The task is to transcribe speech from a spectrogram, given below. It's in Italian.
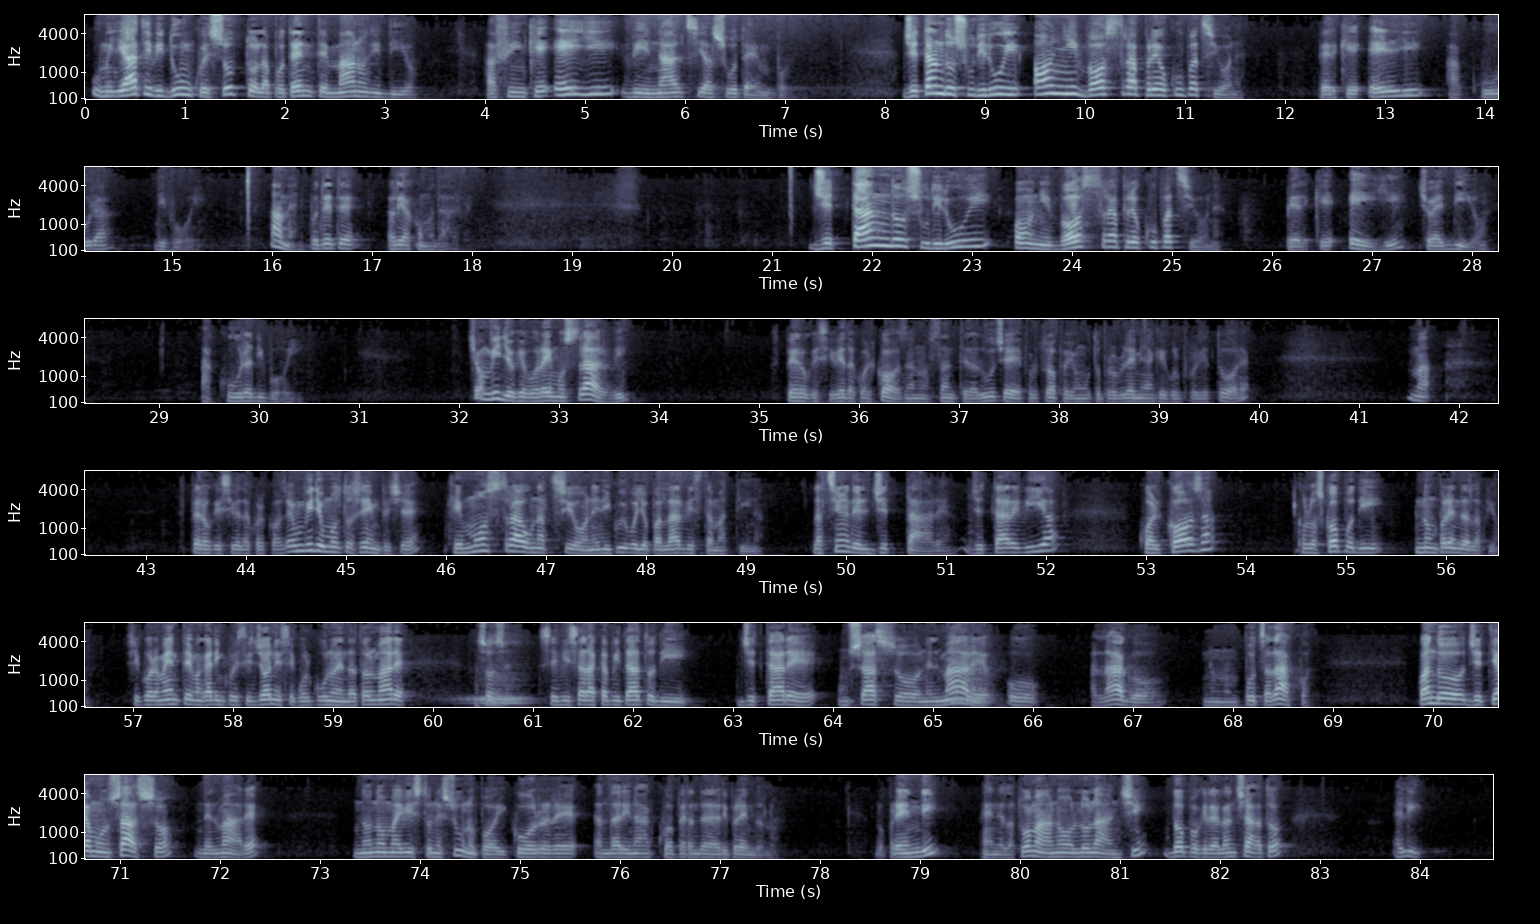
Umiliatevi dunque sotto la potente mano di Dio, affinché Egli vi innalzi al suo tempo, gettando su di Lui ogni vostra preoccupazione, perché Egli ha cura di voi. Amen. Potete riaccomodarvi. Gettando su di Lui ogni vostra preoccupazione, perché Egli, cioè Dio, ha cura di voi. C'è un video che vorrei mostrarvi, spero che si veda qualcosa, nonostante la luce, purtroppo abbiamo avuto problemi anche col proiettore, ma spero che si veda qualcosa. È un video molto semplice che mostra un'azione di cui voglio parlarvi stamattina, l'azione del gettare, gettare via qualcosa con lo scopo di non prenderla più. Sicuramente magari in questi giorni se qualcuno è andato al mare, non so se, se vi sarà capitato di gettare un sasso nel mare o al lago, in una pozza d'acqua. Quando gettiamo un sasso nel mare, non ho mai visto nessuno poi correre, andare in acqua per andare a riprenderlo. Lo prendi, è nella tua mano, lo lanci, dopo che l'hai lanciato, è lì,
